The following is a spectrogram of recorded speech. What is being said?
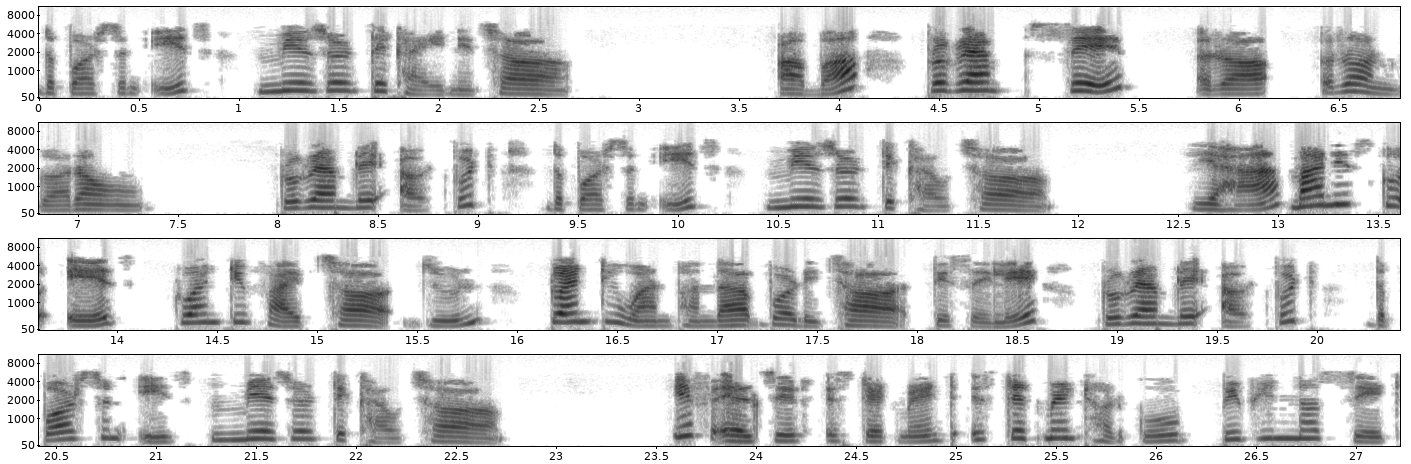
द पर्सन इज मेजर देखाइनेछ। अब प्रोग्राम सेभ र रन गरौँ। प्रोग्रामले output the person is major देखाउँछ। यहाँ मानिसको एज 25 छ जुन 21 भन्दा बढी छ। त्यसैले प्रोग्रामले output the person is major देखाउँछ। If elsif स्टेटमेन्ट स्टेटमेन्टहरुको विभिन्न सेट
